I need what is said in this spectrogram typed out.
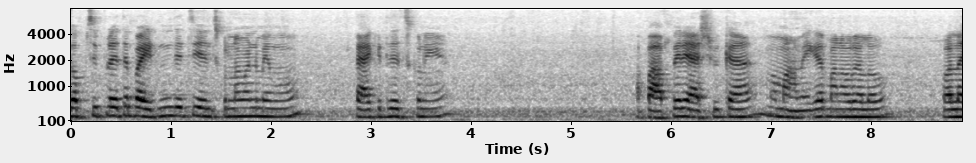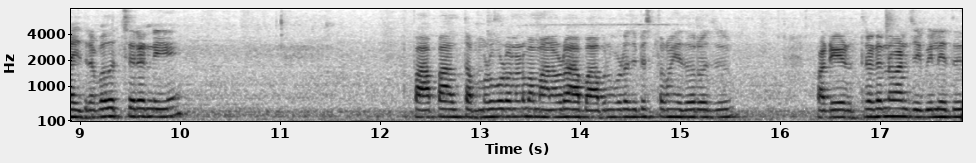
గప్చిప్పులు అయితే బయట నుంచి తెచ్చి వేయించుకున్నామండి మేము ప్యాకెట్ తెచ్చుకుని. మా పాప పేరు యాష్విక మా మామయ్య గారు మనవరాలు వాళ్ళు హైదరాబాద్ వచ్చారండి. పాప వాళ్ళ తమ్ముడు కూడా ఉన్నాడు మా మనవడు ఆ బాబుని కూడా చూపిస్తాం ఏదో రోజు. వాడు ఎడుతున్నాడని వాడు చూపించలేదు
